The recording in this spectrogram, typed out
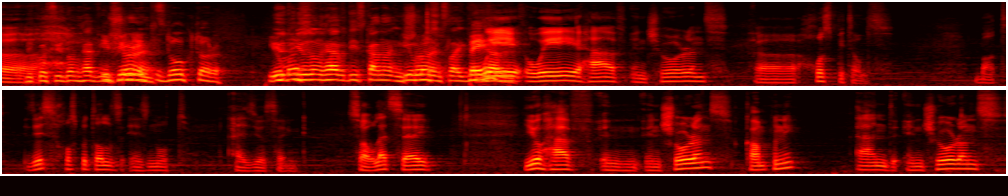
Uh, because you don't have if you need insurance. doctor, You, you, must, you don't have this kind of insurance like pay. we we, have. we have insurance uh, hospitals, but this hospitals is not as you think. So let's say you have an insurance company and insurance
